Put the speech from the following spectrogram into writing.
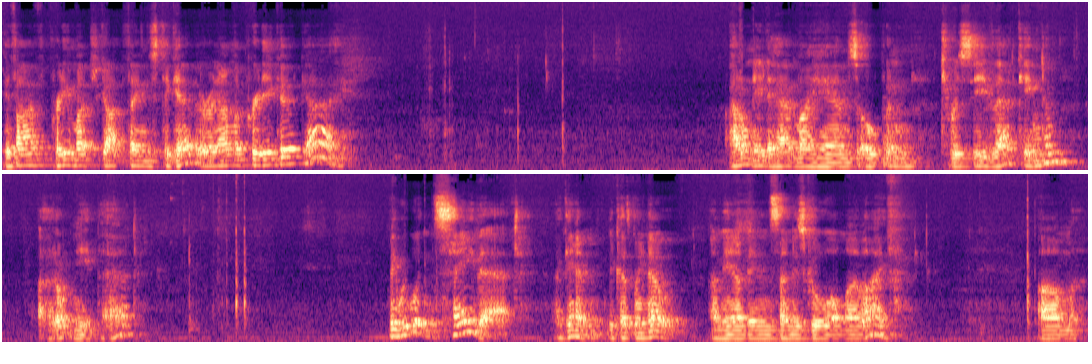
If I've pretty much got things together and I'm a pretty good guy. I don't need to have my hands open to receive that kingdom. I don't need that. I mean, we wouldn't say that, again, because we know, I mean, I've been in Sunday school all my life. Um,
